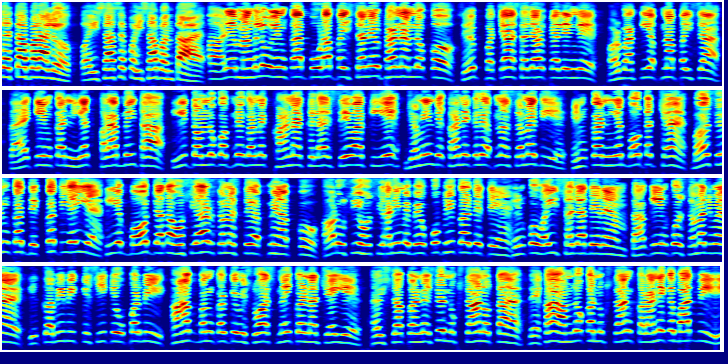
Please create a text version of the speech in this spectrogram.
कहता बड़ा लोग, पैसा से पैसा बनता है। अरे मंगलू, इनका पूरा पैसा नहीं उठाना हम लोग को। सिर्फ़ पचास हज़ार रूपया लेंगे, और बाकी अपना पैसा। कहे कि इनका नियत खराब नहीं था। ये तो हम लोग अपने घर में खाना खिलाए, सेवा किए, ज़मीन दिखाने के लिए अपना समय दिए। इनका नियत बहुत अच्छा है। बस इनका दिक्कत यही है की ये बहुत ज़्यादा होशियार समझते अपने आप को, और उसी होशियारी में बेवकूफ़ी कर देते हैं। इनको वही सजा दे रहे हैं हम, ताकि इनको समझ में आए कि कभी भी किसी के ऊपर भी आँख बंद करके विश्वास नहीं करना चाहिए। ऐसा करने से नुकसान होता है। देखा, हम लोग का नुकसान कराने के बाद भी,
